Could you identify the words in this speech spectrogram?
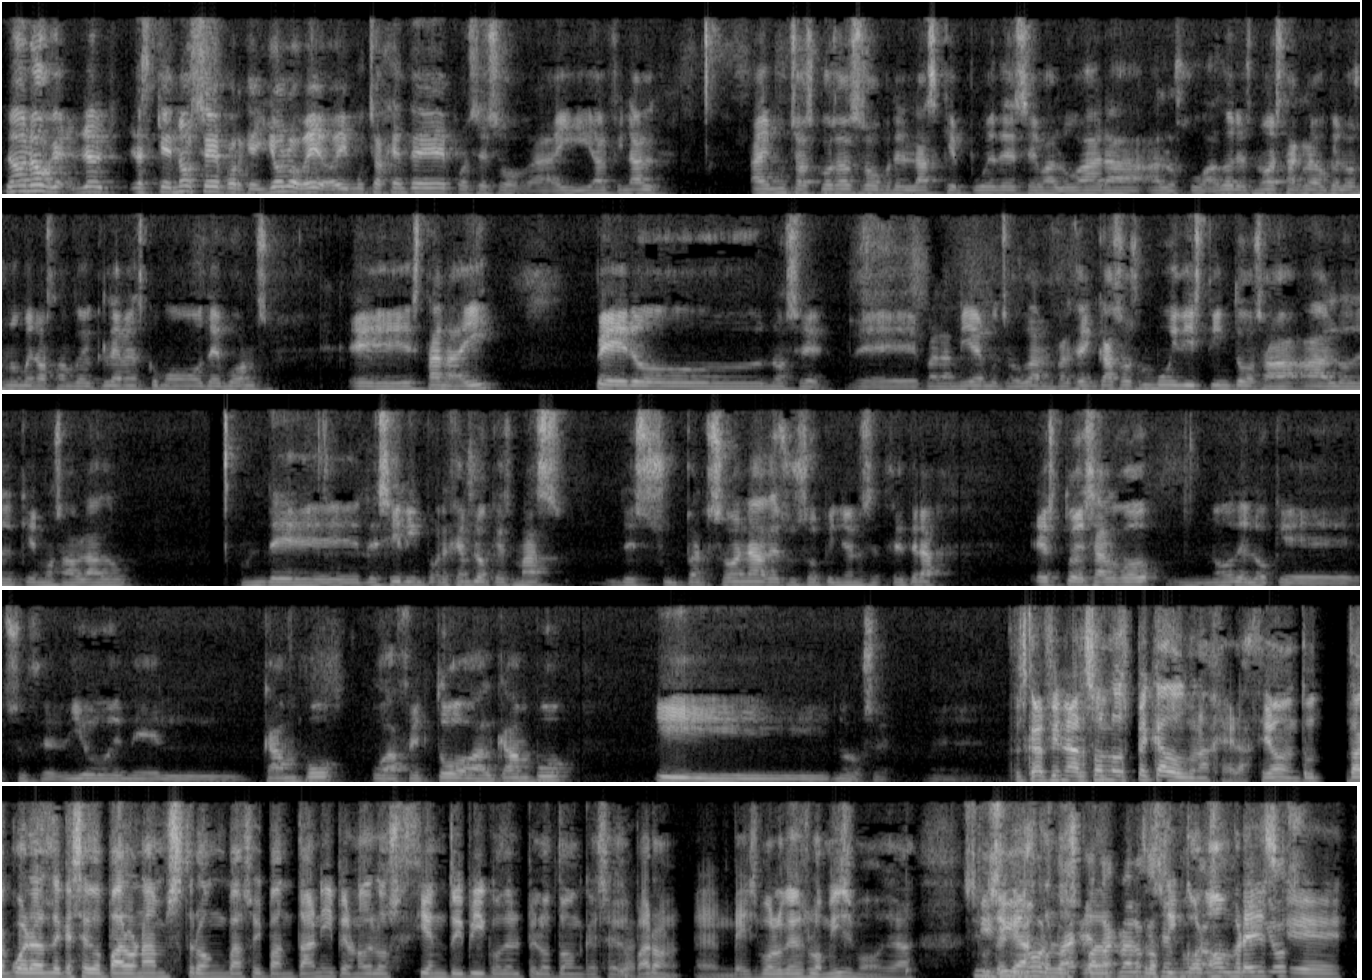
No, no, es que no sé, porque yo lo veo, hay mucha gente, pues eso, ahí al final hay muchas cosas sobre las que puedes evaluar a, los jugadores, ¿no? Está claro que los números tanto de Clemens como de Bonds eh, están ahí, pero no sé, eh, para mí hay mucha duda. Me parecen casos muy distintos a, a lo de que hemos hablado de, de Sealing, por ejemplo, que es más de su persona, de sus opiniones, etcétera. Esto es algo ¿no? de lo que sucedió en el campo o afectó al campo y no lo sé. Eh, es que al final son los pecados de una generación. Tú te acuerdas de que se doparon Armstrong, Basso y Pantani, pero no de los ciento y pico del pelotón que se claro. doparon. En béisbol es lo mismo. O sea, sí, tú te sí, quedas no, con está, los cuatro o cinco nombres ellos, que.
